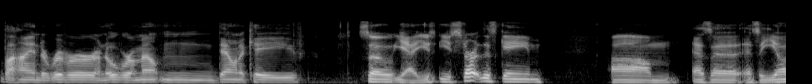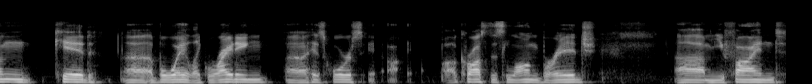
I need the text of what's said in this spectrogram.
behind a river and over a mountain, down a cave. So yeah, you you start this game um, as a as a young kid, uh, a boy like riding uh, his horse uh, across this long bridge. Um, you find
